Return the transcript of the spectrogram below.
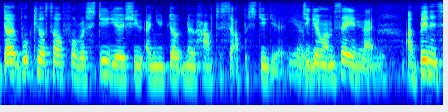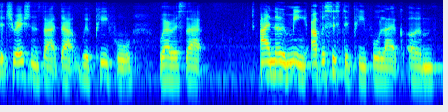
don't book yourself for a studio shoot and you don't know how to set up a studio. Yeah. Do you get what I'm saying? Yeah. Like I've been in situations like that with people where it's like I know me, I've assisted people like um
